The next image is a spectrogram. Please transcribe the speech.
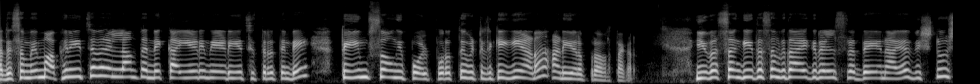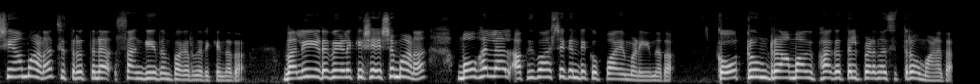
അതേസമയം അഭിനയിച്ചവരെല്ലാം തന്നെ കയ്യടി നേടിയ ചിത്രത്തിന്റെ തീം സോങ് ഇപ്പോൾ പുറത്തുവിട്ടിരിക്കുകയാണ് അണിയറ പ്രവർത്തകർ. യുവസംഗീത സംവിധായകരിൽ ശ്രദ്ധേയനായ വിഷ്ണു ശ്യാമാണ് ചിത്രത്തിന് സംഗീതം പകർന്നിരിക്കുന്നത്. വലിയ ഇടവേളയ്ക്ക് ശേഷമാണ് മോഹൻലാൽ അഭിഭാഷകന്റെ കുപ്പായം അണിയുന്നത്. കോർട്ട് റൂം ഡ്രാമ വിഭാഗത്തിൽപ്പെടുന്ന ചിത്രവുമാണിത്.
